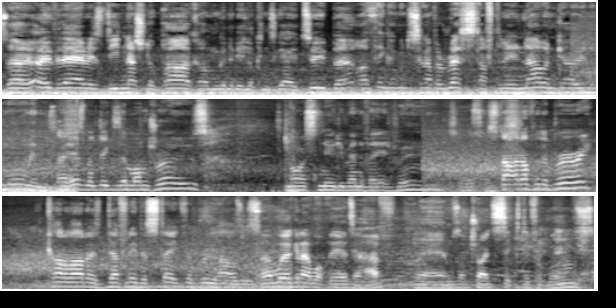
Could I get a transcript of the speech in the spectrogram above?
So over there is the national park I'm going to be looking to go to, but I think I'm just going to have a rest afternoon now and go in the morning. So here's my digs in Montrose. Nice newly renovated room. So started off with a brewery. Colorado is definitely the state for brew houses. So I'm working out what beer to have. Um, so I've tried six different ones,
